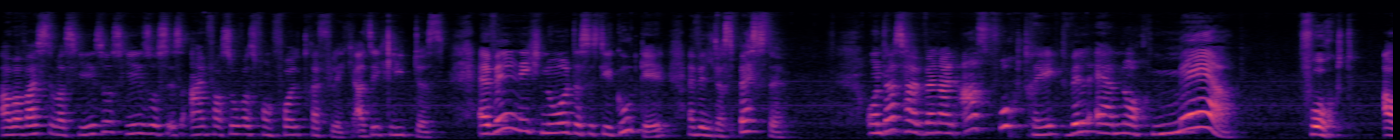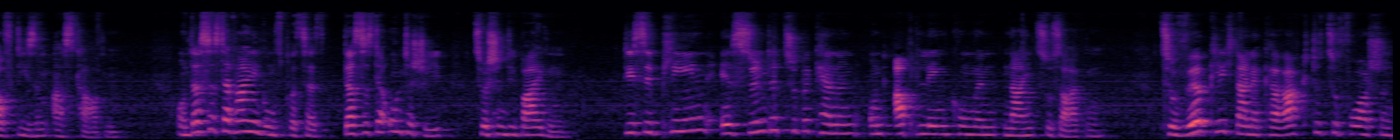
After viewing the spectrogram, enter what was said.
Aber weißt du was, Jesus? Jesus ist einfach sowas von volltrefflich. Also ich liebe das. Er will nicht nur, dass es dir gut geht, er will das Beste. Und deshalb, wenn ein Ast Frucht trägt, will er noch mehr Frucht auf diesem Ast haben. Und das ist der Reinigungsprozess. Das ist der Unterschied zwischen die beiden. Disziplin ist Sünde zu bekennen und Ablenkungen Nein zu sagen. Zu wirklich deinen Charakter zu forschen.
